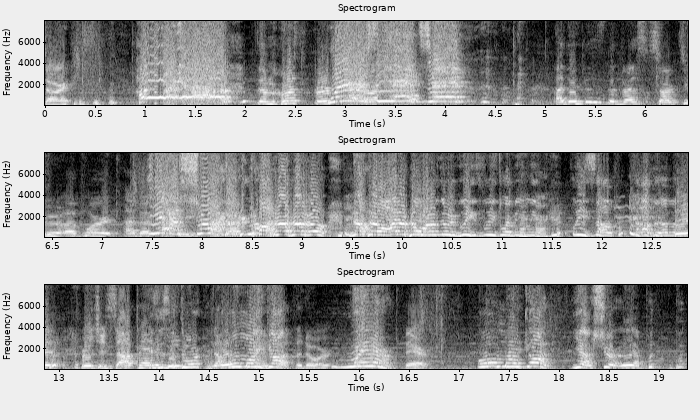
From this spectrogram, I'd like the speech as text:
start. How do I get out? the most perfect. Where's start. the exit? I think this is the best start to a part I've ever Yeah, seen. Yeah, sure. No, no, no, no, no, no. I don't know what I'm doing. Please, please, let me leave. Please stop. stop, stop. Dude, Richard, stop panicking. Is this the door? No, Oh my God. the door. Where? There. Oh my god! Yeah, sure. Yeah, put put.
